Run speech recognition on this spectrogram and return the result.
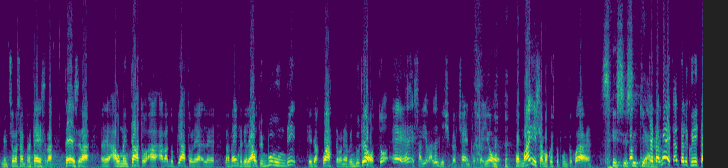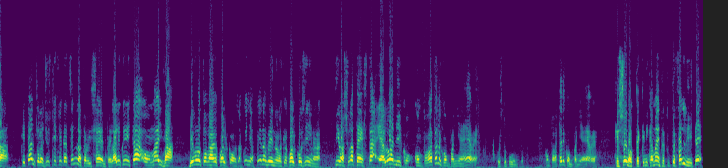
menziono sempre Tesla, Tesla eh, ha aumentato, ha, ha raddoppiato le, le, la vendita delle auto in Burundi, che da 4 ne ha vendute 8 e, e salirà del 10%. Cioè io, ormai siamo a questo punto qua. Eh. Sì, sì, sì, chiaro. Cioè, per me è tanta liquidità che tanto la giustificazione la trovi sempre, la liquidità ormai va, devono trovare qualcosa, quindi appena vedono che qualcosina tira sulla testa e allora dico comprate le compagnie aeree a questo punto, comprate le compagnie aeree che sono tecnicamente tutte fallite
